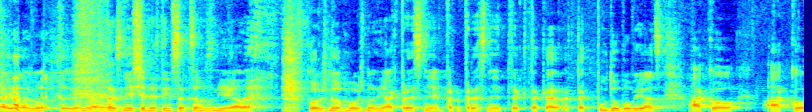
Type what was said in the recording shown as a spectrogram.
Hej, lebo to, ono to tak znešené tým srdcom znie, ale možno, možno nejak presne, presne tak, taká, tak pudovo viac, ako, ako,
